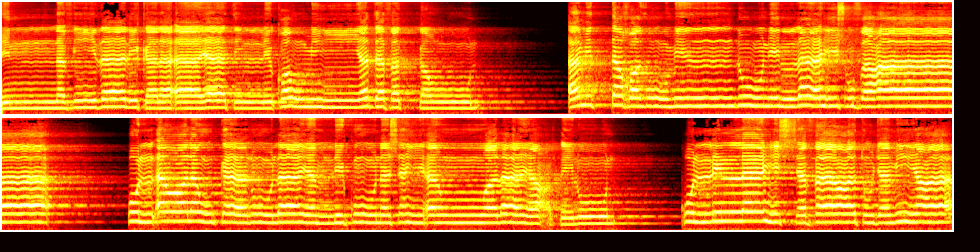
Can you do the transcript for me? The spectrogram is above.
ان في ذلك لآيات لقوم يتفكرون ام اتخذوا من دون الله شفعاء قل اولو كانوا لا يملكون شيئا ولا يعقلون قل لله الشفاعة جميعا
